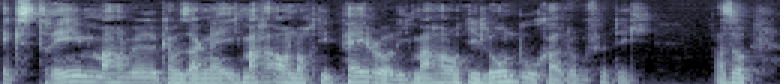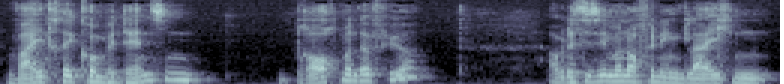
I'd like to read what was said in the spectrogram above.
extrem machen will, kann man sagen, na, ich mache auch noch die Payroll, ich mache auch noch die Lohnbuchhaltung für dich. Also weitere Kompetenzen braucht man dafür, aber das ist immer noch für den gleichen,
